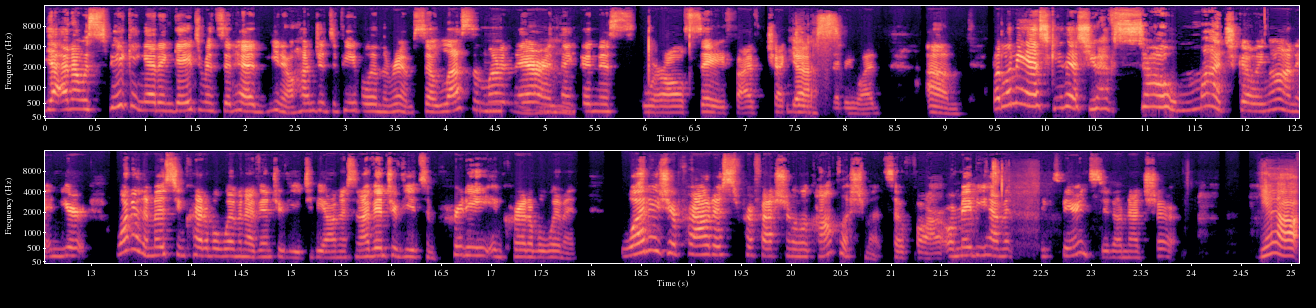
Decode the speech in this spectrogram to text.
yeah, and I was speaking at engagements that had, you know, hundreds of people in the room. So lesson learned mm-hmm. there, and mm-hmm. thank goodness we're all safe. I've checked yes. everyone. Um, but let me ask you this: you have so much going on, and you're one of the most incredible women I've interviewed, to be honest. And I've interviewed some pretty incredible women. What is your proudest professional accomplishment so far? Or maybe you haven't experienced it. I'm not sure. Yeah,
